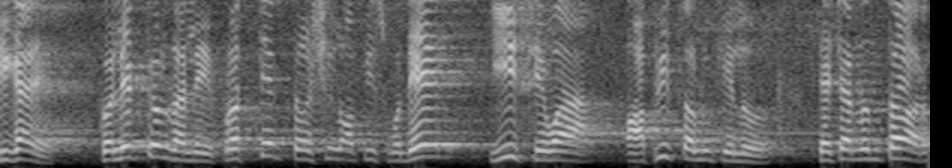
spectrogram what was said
ठीक आहे कलेक्टर झाले. प्रत्येक तहसील ऑफिसमध्ये ई सेवा ऑफिस चालू केलं. त्याच्यानंतर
